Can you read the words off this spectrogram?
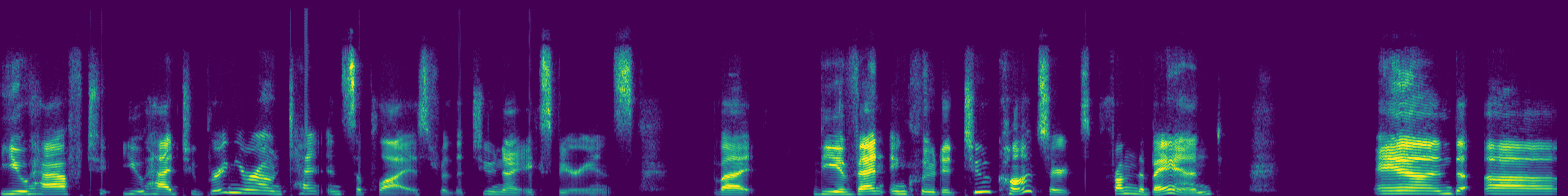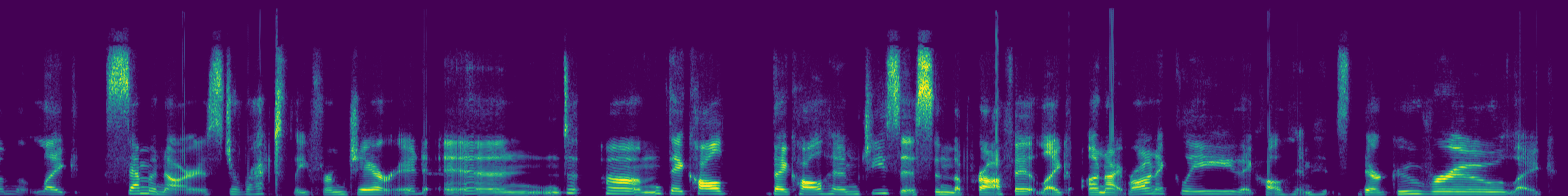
you have to you had to bring your own tent and supplies for the two night experience but the event included two concerts from the band and um like seminars directly from Jared and um they called they call him Jesus and the prophet like unironically they call him his their guru like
